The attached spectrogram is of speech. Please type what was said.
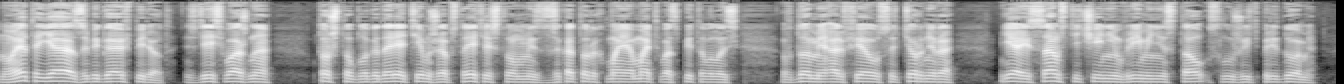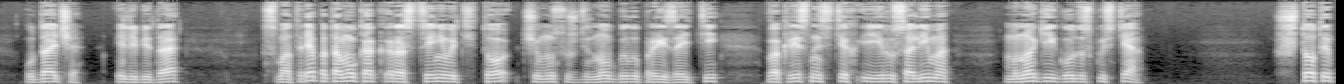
Но это я забегаю вперед. Здесь важно то, что благодаря тем же обстоятельствам, из-за которых моя мать воспитывалась в доме Альфеуса Тернера, я и сам с течением времени стал служить при доме. Удача или беда — смотря по тому, как расценивать то, чему суждено было произойти в окрестностях Иерусалима многие годы спустя. «Что ты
